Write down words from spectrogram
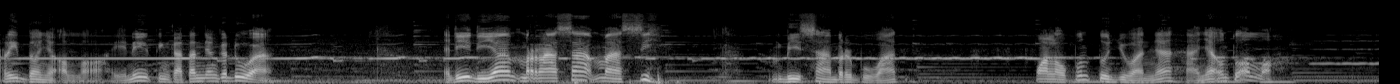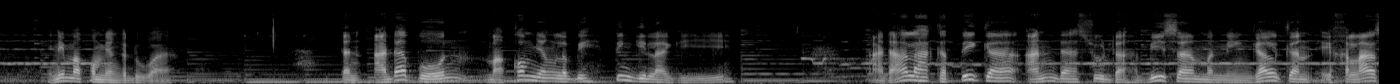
ridhonya Allah. Ini tingkatan yang kedua. Jadi dia merasa masih bisa berbuat walaupun tujuannya hanya untuk Allah. Ini makom yang kedua. Dan adapun makom yang lebih tinggi lagi adalah ketika Anda sudah bisa meninggalkan ikhlas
